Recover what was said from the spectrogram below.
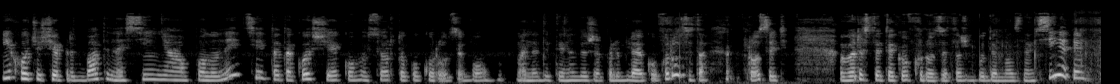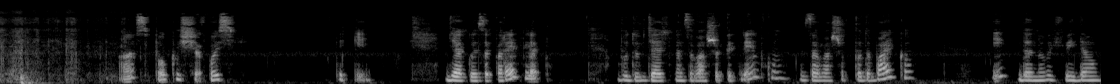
І хочу ще придбати насіння полуниці та також ще якогось сорту кукурудзи, бо в мене дитина дуже полюбляє кукурудзу та просить виростити кукурудзу. Тож будемо з ним сіяти. Ось поки що ось такий. Дякую за перегляд. Буду вдячна за вашу підтримку, за вашу вподобайку. І до нових відео.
